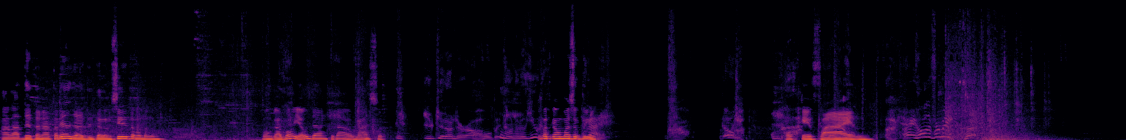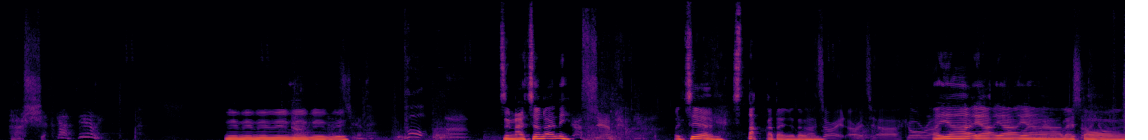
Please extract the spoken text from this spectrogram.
alat detonatornya ada di dalam sini teman-teman. Mau nggak mau ya udah kita masuk. Cepat kamu masuk dulu. Oke fine. Hey, hold it for me. Ah, shit. God damn it. Weh weh weh weh weh weh. Pull. Sengaja nggak nih? Ojen stuck katanya teman. right. Uh. Oh ya ya ya ya letoy.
